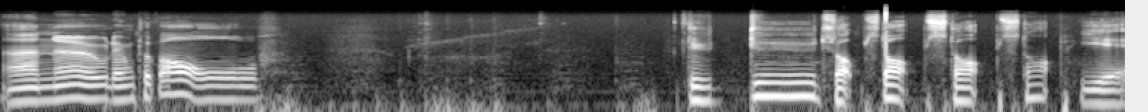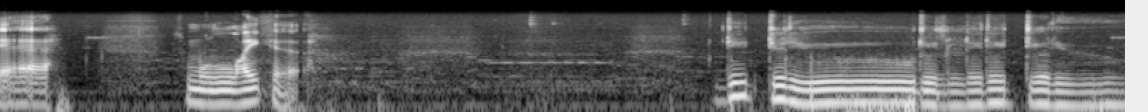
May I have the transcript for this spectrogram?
And uh, no, don't evolve. Dude, dude, stop, stop, stop, stop. Yeah. More like it. Do do do do do do do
